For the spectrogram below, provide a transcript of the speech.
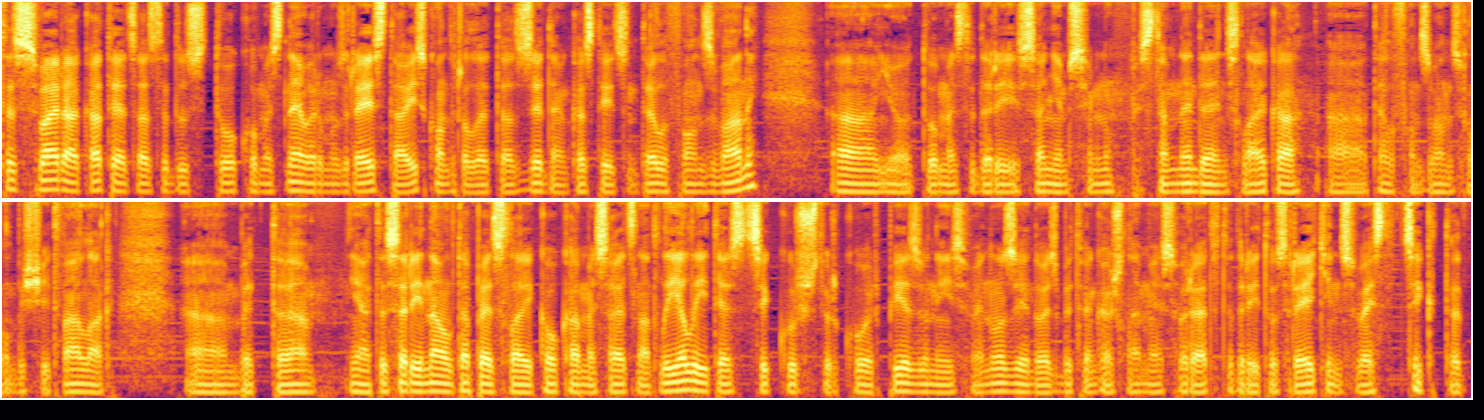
tas vairāk attiecās uz to, ko mēs nevaram uzreiz tā izkontrolēt, tās ziedojuma kastītes un telefona zvani, jo to mēs tad arī saņemsim nu, pēc tam nedēļas laikā, telefona zvanus vēl bija šķīt vēlāk, bet Jā, tas arī nav tāpēc, lai kaut kā mēs aicinātu lielīties, cik kurš tur ko ir piezvanījis vai noziedojis, bet vienkārši, lai mēs varētu tad arī tos rēķinus vest, cik tad.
